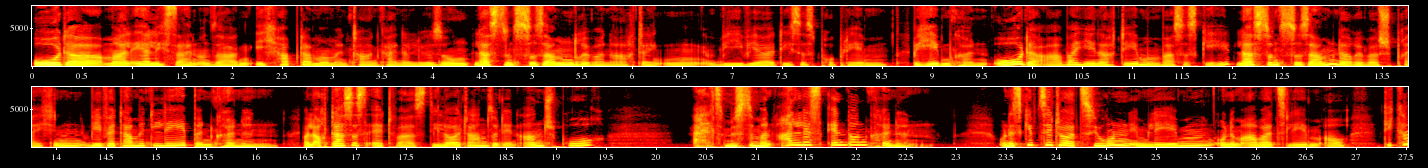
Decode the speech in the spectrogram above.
oder mal ehrlich sein und sagen, ich habe da momentan keine Lösung. Lasst uns zusammen drüber nachdenken, wie wir dieses Problem beheben können. Oder aber, je nachdem, um was es geht, lasst uns zusammen darüber sprechen, wie wir damit leben können. Weil auch das ist etwas, die Leute haben so den Anspruch, als müsste man alles ändern können. Und es gibt Situationen im Leben und im Arbeitsleben auch, die kann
